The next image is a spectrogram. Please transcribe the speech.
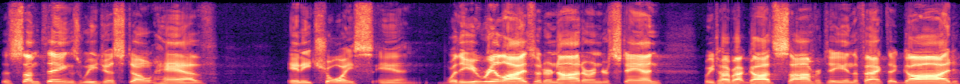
there's some things we just don't have any choice in. Whether you realize it or not, or understand, we talk about God's sovereignty and the fact that God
